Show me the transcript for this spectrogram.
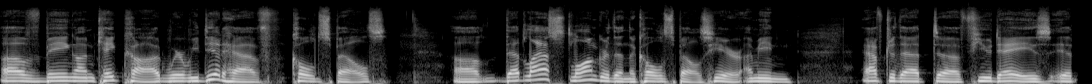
of being on Cape Cod, where we did have cold spells uh, that last longer than the cold spells here. I mean, after that uh, few days, it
